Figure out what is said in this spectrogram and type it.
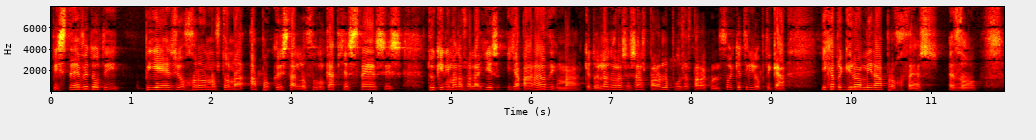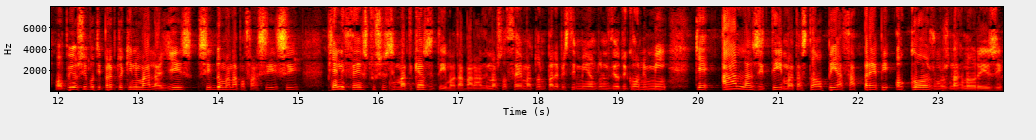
πιστεύετε ότι πιέζει ο χρόνος στο να αποκρισταλωθούν κάποιες θέσεις του κινήματος αλλαγής; Για παράδειγμα, και το λέω τώρα σε εσάς παρόλο που σας παρακολουθώ και τηλεοπτικά, είχα τον κύριο Αμυρά προχθές εδώ, ο οποίος είπε ότι πρέπει το κίνημα αλλαγής σύντομα να αποφασίσει ποια είναι η θέση του σε σημαντικά ζητήματα. Παράδειγμα, στο θέμα των πανεπιστημίων, των ιδιωτικών ημί και άλλα ζητήματα στα οποία θα πρέπει ο κόσμος να γνωρίζει.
